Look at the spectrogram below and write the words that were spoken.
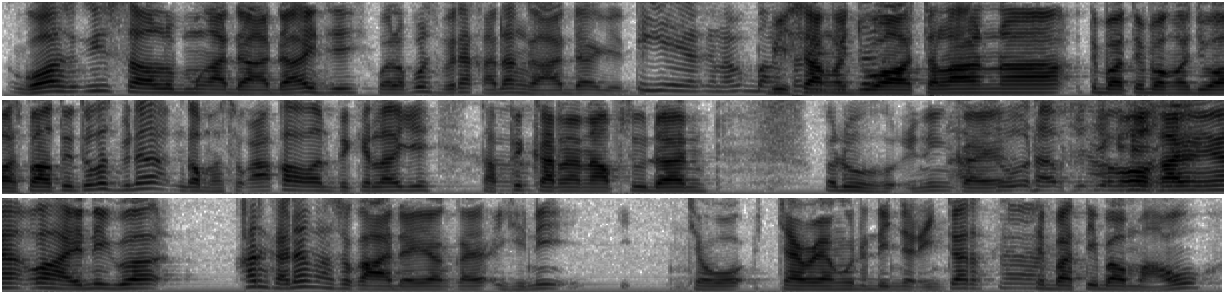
gua sih selalu mengada-adain sih walaupun sebenarnya kadang nggak ada gitu. iya ya kenapa bisa ngejual celana, tiba-tiba ngejual sepatu itu kan sebenarnya nggak masuk akal kan pikir lagi. Tapi karena nafsu dan aduh ini kayak nafsu nafsu sih oh kayaknya. kayaknya wah ini gua kan kadang suka ada yang kayak "Ih, ini cowok cewek yang udah diincar-incar Nah. tiba-tiba mau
